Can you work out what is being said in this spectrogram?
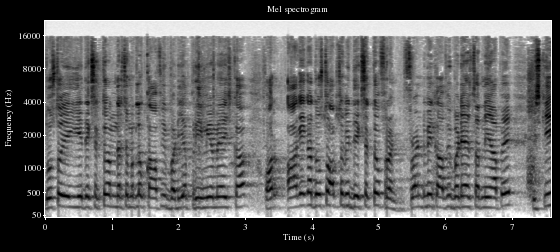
दोस्तों ये ये देख सकते हो अंदर से मतलब काफ़ी बढ़िया प्रीमियम है इसका। और आगे का दोस्तों आप सभी देख सकते हो फ्रंट। फ्रंट भी काफ़ी बढ़िया है सर ने यहाँ पे इसकी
